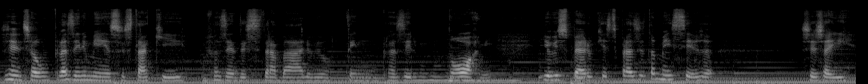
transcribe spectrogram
Gente, é um prazer imenso estar aqui fazendo esse trabalho. Eu tenho um prazer enorme e eu espero que esse prazer também seja, seja aí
